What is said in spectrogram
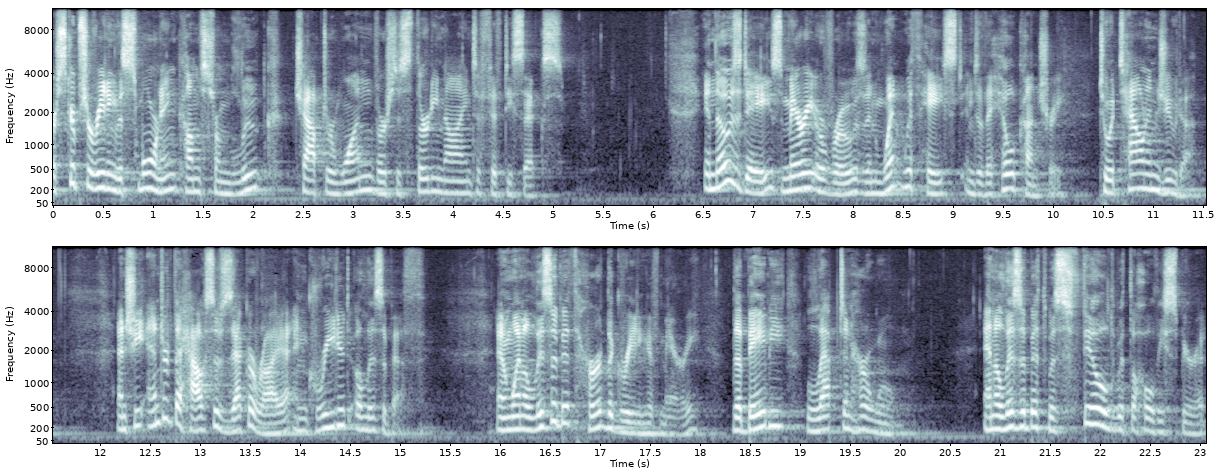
Our scripture reading this morning comes from Luke chapter 1, verses 39 to 56. In those days, Mary arose and went with haste into the hill country to a town in Judah. And she entered the house of Zechariah and greeted Elizabeth. And when Elizabeth heard the greeting of Mary, the baby leapt in her womb. And Elizabeth was filled with the Holy Spirit.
